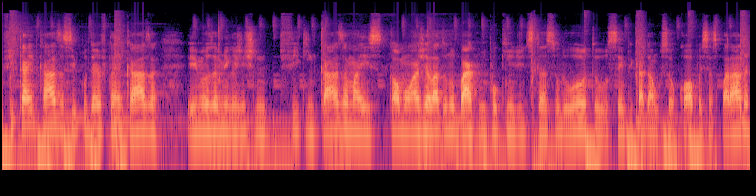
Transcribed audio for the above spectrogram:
Ficar em casa, se puder ficar em casa, eu e meus amigos, a gente fica em casa, mas toma uma gelada no bar com um pouquinho de distância um do outro, sempre cada um com seu copo, essas paradas.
